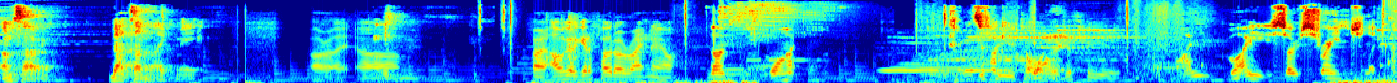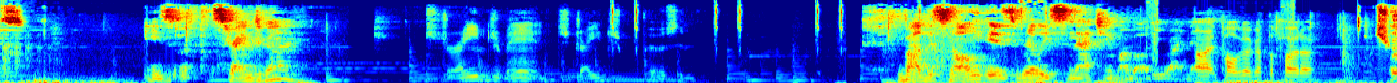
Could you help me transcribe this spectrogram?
I'm sorry. That's unlike me. Alright, um... Alright, I'll go get a photo right now. No, why? It's Just for you, Tom. why? Just for you. Why, why are you so strange like this? He's a strange guy. Strange man, strange person. Wow, this song is really snatching my body right now. Alright, Tolga got the photo. True.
